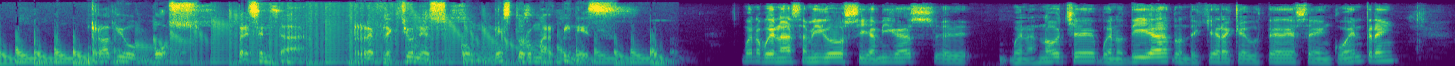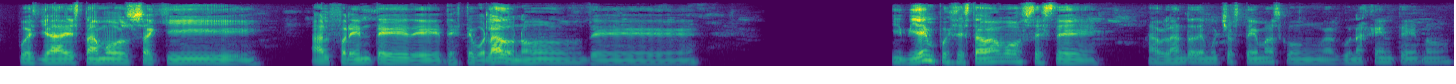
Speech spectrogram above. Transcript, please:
Radio Voz presenta Reflexiones con Néstor Martínez. Bueno, buenas amigos y amigas, eh, buenas noches, buenos días, donde quiera que ustedes se encuentren. Pues ya estamos aquí al frente de, este volado, ¿no? De... Y bien, pues estábamos este, hablando de muchos temas con alguna gente, ¿no?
